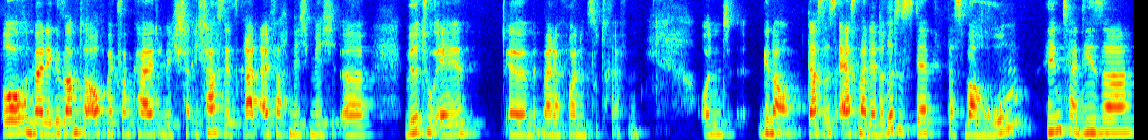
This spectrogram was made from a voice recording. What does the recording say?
brauchen meine gesamte Aufmerksamkeit und ich, ich schaffe es jetzt gerade einfach nicht, mich äh, virtuell äh, mit meiner Freundin zu treffen. Und genau, das ist erstmal der dritte Step, das Warum hinter dieser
